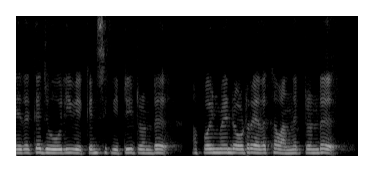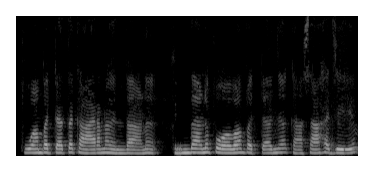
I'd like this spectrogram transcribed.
ഏതൊക്കെ ജോലി വേക്കൻസി കിട്ടിയിട്ടുണ്ട് അപ്പോയിന്റ്മെന്റ് ഓർഡർ ഏതൊക്കെ വന്നിട്ടുണ്ട്? പോവാൻ പറ്റാത്ത കാരണം എന്താണ്? എന്താണ് പോവാൻ പറ്റാഞ്ഞ സാഹചര്യം?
